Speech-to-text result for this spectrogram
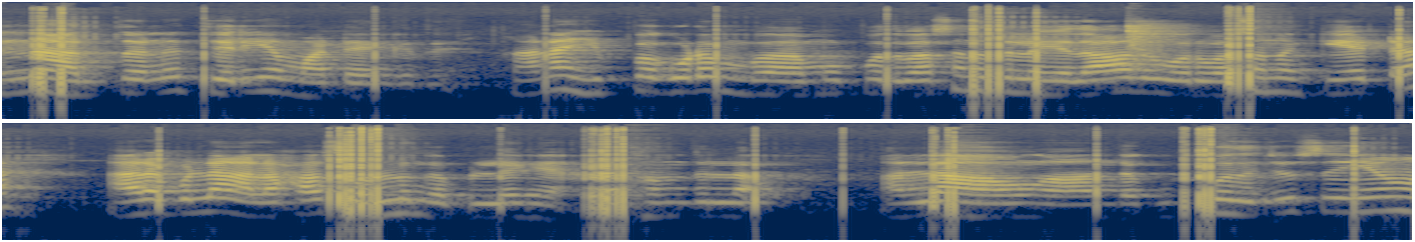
என்ன அர்த்தம்னு தெரிய மாட்டேங்குது. ஆனால் இப்போ கூட முப்பது வசனத்தில் ஏதாவது ஒரு வசனம் கேட்டால் அரபுல அழகாக சொல்லுங்கள் பிள்ளைங்க. அலமதுல்லா அல்லா அவங்க அந்த முப்பது ஜூஸையும்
